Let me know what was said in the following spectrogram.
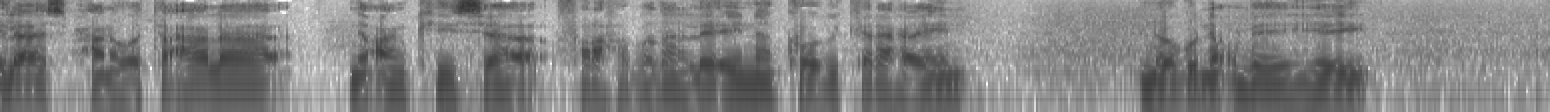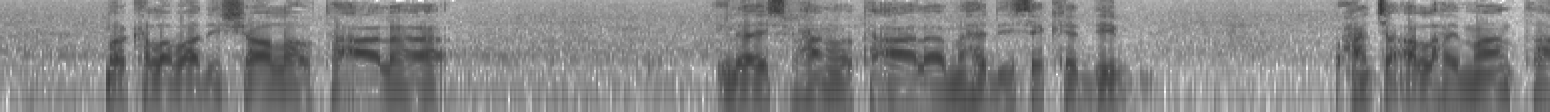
Ilaahay subxaanahu watacaalaa nicamkiisa faraha badan leh aynan koobi karahayn inoogu nicmeeyey. Marka labaad insha allahu tacaalaa ilaahay subxaanahu watacaalaa mahaddiisa kadib waxaan jecel lahay maanta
